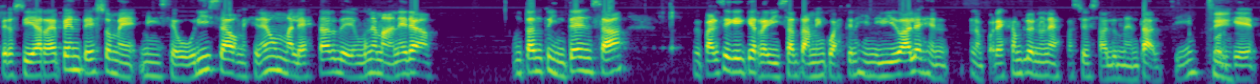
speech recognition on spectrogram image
pero si de repente eso me, inseguriza o me genera un malestar de una manera un tanto intensa, me parece que hay que revisar también cuestiones individuales, en, bueno, por ejemplo, en un espacio de salud mental, ¿sí? Porque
